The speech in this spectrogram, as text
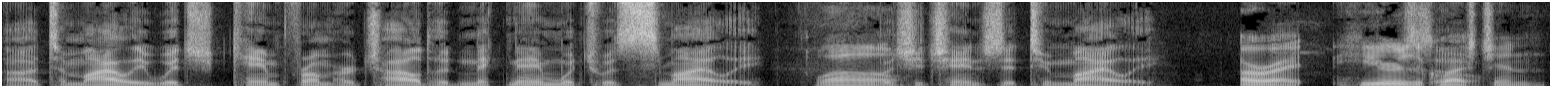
uh, to Miley, which came from her childhood nickname, which was Smiley. Wow. But she changed it to Miley. All right, here's a So- question.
